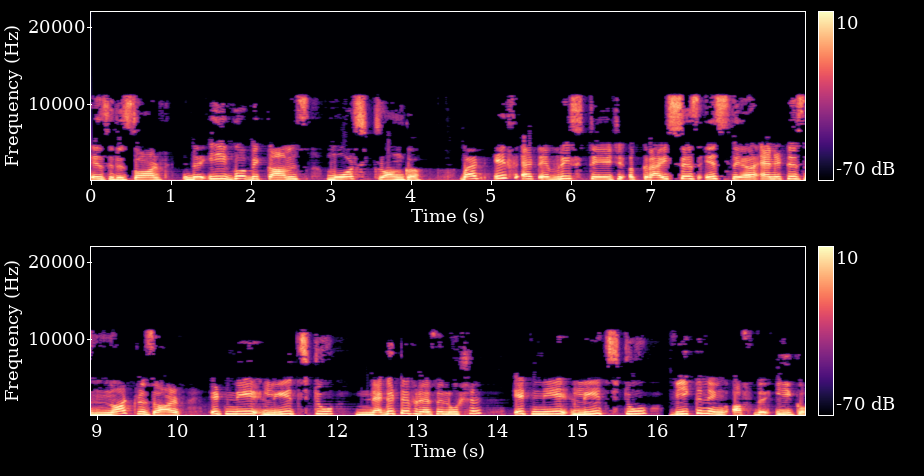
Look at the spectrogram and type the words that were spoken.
is resolved, the ego becomes more stronger. But if at every stage a crisis is there and it is not resolved, it leads to negative resolution, it leads to weakening of the ego.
